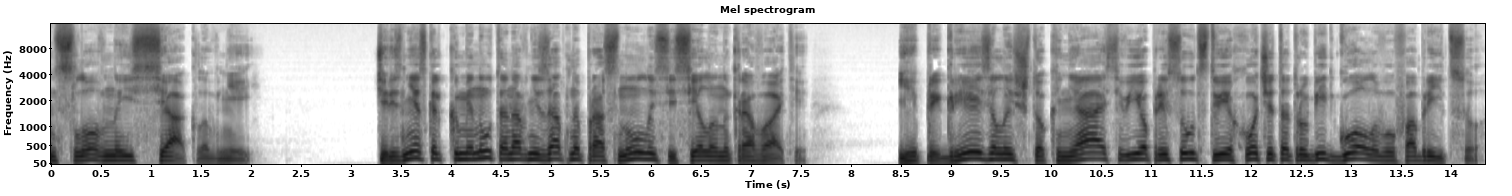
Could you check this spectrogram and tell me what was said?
Жизнь словно иссякла в ней. Через несколько минут она внезапно проснулась и села на кровати. Ей пригрезилось, что князь в ее присутствии хочет отрубить голову Фабрицу.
